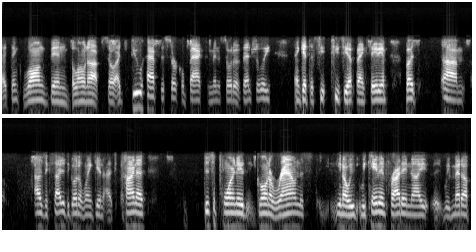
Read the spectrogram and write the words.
I think, long been blown up. So I do have to circle back to Minnesota eventually and get to C- TCF Bank Stadium. But um, I was excited to go to Lincoln. I kind of disappointed going around this. You know, we we came in Friday night. We met up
